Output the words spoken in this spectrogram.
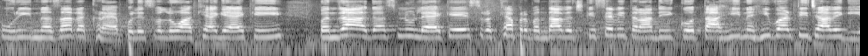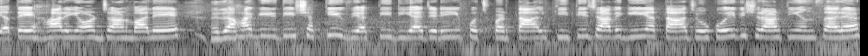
ਪੂਰੀ ਨਜ਼ਰ ਰੱਖਣਾ ਹੈ। ਪੁਲਿਸ ਵੱਲੋਂ ਆਖਿਆ ਗਿਆ ਹੈ ਕਿ 15 ਅਗਸਤ ਨੂੰ ਲੈ ਕੇ ਸੁਰੱਖਿਆ ਪ੍ਰਬੰਧਾਂ ਵਿੱਚ ਕਿਸੇ ਵੀ ਤਰ੍ਹਾਂ ਦੀ ਕੋਤਾਹੀ ਨਹੀਂ ਵਰਤੀ ਜਾਵੇਗੀ ਅਤੇ ਹਰ ਆਉਣ ਜਾਣ ਵਾਲੇ ਰਾਹਗੀਰ ਦੀ ਸ਼ੱਕੀ ਵਿਅਕਤੀ ਦੀ ਹੈ ਜਿਹੜੀ ਪੁੱਛ ਪੜਤਾਲ ਕੀਤੀ ਜਾਵੇਗੀ। ਤਾਂ ਜੋ ਕੋਈ ਵੀ ਸ਼ਰਾਰਤੀ ਅਨਸਰ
